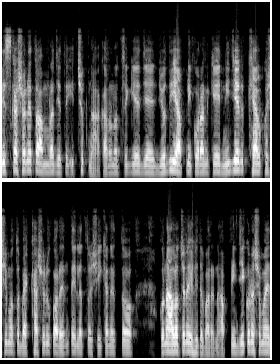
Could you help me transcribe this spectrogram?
ডিসকাশনে তো আমরা যেতে ইচ্ছুক না। কারণ হচ্ছে গিয়ে যে যদি আপনি কোরআনকে নিজের খেয়াল খুশি মতো ব্যাখ্যা শুরু করেন তাহলে তো সেখানে তো কোনো আলোচনাই হতে পারে না। আপনি যে কোনো সময়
